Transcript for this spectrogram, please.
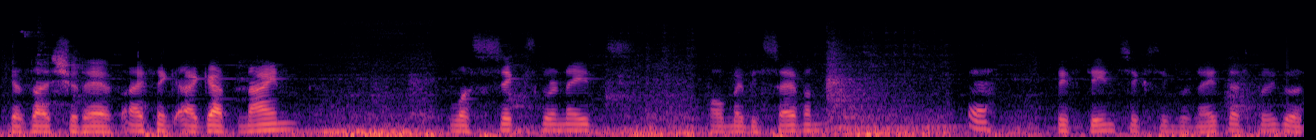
Because I should have, I think I got 9 plus 6 grenades, or maybe 7. Eh, 15, 16 grenades, that's pretty good.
